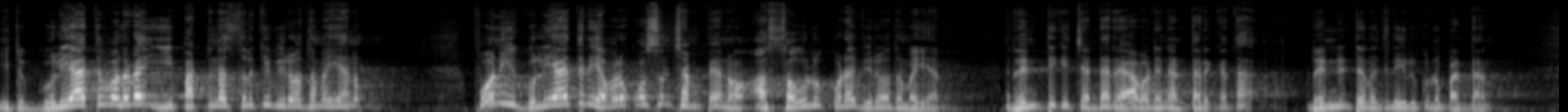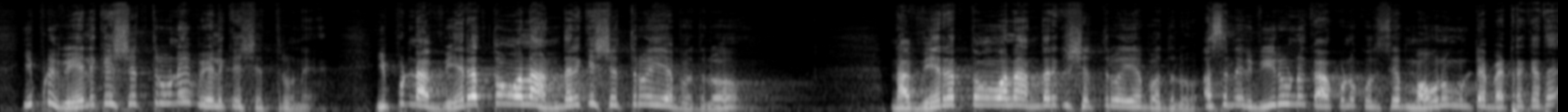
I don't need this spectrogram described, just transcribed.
ఇటు గులియాతి వలన ఈ పట్టణస్తులకి విరోధమయ్యాను. పోనీ ఈ గులియాతిని ఎవరి కోసం చంపానో ఆ సౌలు కూడా విరోధమయ్యాను. రెంటికి చెడ్డ రేవడిని అంటారు కదా రెండింటి మధ్యన ఇరుకును పడ్డాను. ఇప్పుడు వేలికే శత్రువునే వేలికే శత్రువునే. ఇప్పుడు నా వీరత్వం వల్ల అందరికీ శత్రువు అయ్యే బదులు నా వీరత్వం వల్ల అందరికీ శత్రువు అయ్యే బదులు అసలు నేను వీరుని కాకుండా కొద్దిసేపు మౌనంగా ఉంటే బెటర్ కదా?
